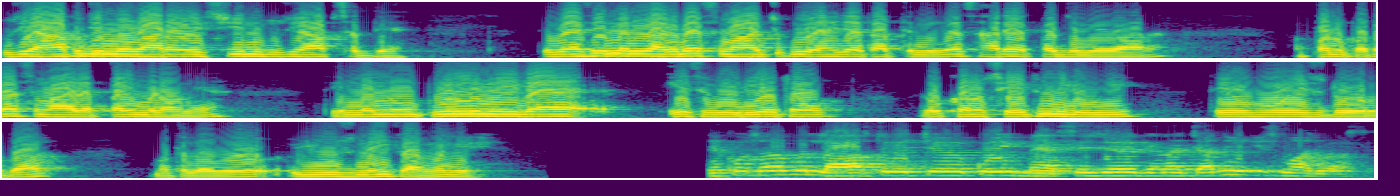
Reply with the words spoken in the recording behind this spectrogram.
ਤੁਸੀਂ ਆਪ ਜ਼ਿੰਮੇਵਾਰ ਹੋ ਇਸ ਚੀਜ਼ ਨੂੰ ਤੁਸੀਂ ਆਪ ਸੱਦਿਆ ਹੈ। ਤੇ ਵੈਸੇ ਮੈਨੂੰ ਲੱਗਦਾ ਸਮਾਜ 'ਚ ਕੋਈ ਇਹੋ ਜਿਹਾ ਤੱਤ ਨਹੀਂ ਹੈ। ਸਾਰੇ ਆਪਾਂ ਜ਼ਿੰਮੇਵਾਰ ਆ ਆਪਾਂ ਨੂੰ ਪਤਾ ਸਮਾਜ ਆਪਾਂ ਹੀ ਬਣਾਉਨੇ ਆ ਤੇ ਮੈਨੂੰ ਪੂਰੀ ਉਮੀਦ ਹੈ ਇਸ ਵੀਡੀਓ ਤੋਂ ਲੋਕਾਂ ਨੂੰ ਸੇਧ ਮਿਲੂਗੀ ਤੇ ਉਹ ਇਸ ਡੋਰ ਦਾ ਮਤਲਬ ਯੂਜ਼ ਨਹੀਂ ਕਰਨਗੇ। ਦੇਖੋ ਸਾਹਿਬ ਲਾਸਟ ਵਿੱਚ ਕੋਈ ਮੈਸੇਜ ਦੇਣਾ ਚਾਹੁੰਦੇ ਹੋ ਜੀ ਸਮਾਜ ਵਾਸਤੇ?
